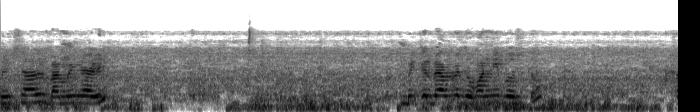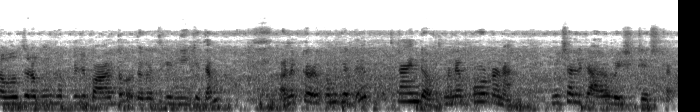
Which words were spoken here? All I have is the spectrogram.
মিশাল বা মিশালি বিকেলবেলা আমরা দোকান নিয়ে বসতো। সমস্ত রকম সব কিছু পাওয়া যেত, ওদের কাছ থেকে নিয়ে খেতাম। অনেকটা ওরকম খেতে কাইন্ড অফ মানে পুরোটা না মিশালিটা আরও বেশি টেস্ট হয়।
